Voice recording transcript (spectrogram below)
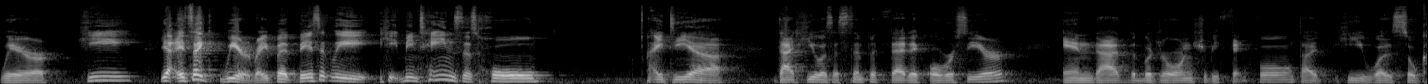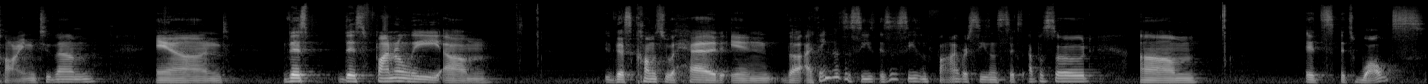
where he yeah it's like weird right but basically he maintains this whole idea that he was a sympathetic overseer and that the Bajoran should be thankful that he was so kind to them. And this this finally um, this comes to a head in the I think that's a season is it season five or season six episode. Um, it's it's Waltz,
